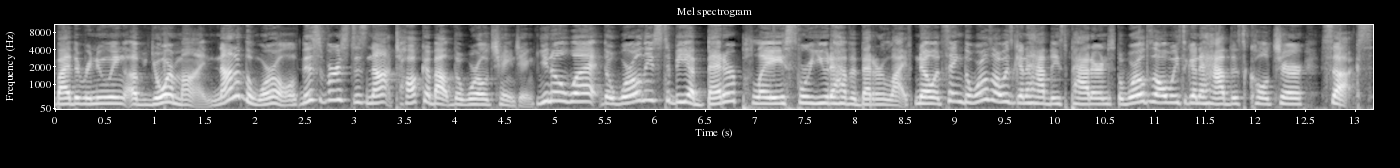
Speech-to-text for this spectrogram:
by the renewing of your mind, not of the world. This verse does not talk about the world changing. You know what? The world needs to be a better place for you to have a better life. No, it's saying the world's always going to have these patterns. The world's always going to have this culture. Sucks.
